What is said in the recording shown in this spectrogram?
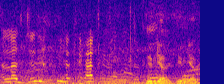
நல்லா ஜூ சிரிக்காது சிரிக்காது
